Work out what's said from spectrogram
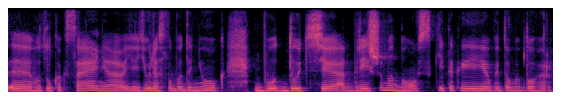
е, Гуцулка Ксеня, Юля Слободанюк, будуть Андрій Шимановський, такий відомий блогер.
